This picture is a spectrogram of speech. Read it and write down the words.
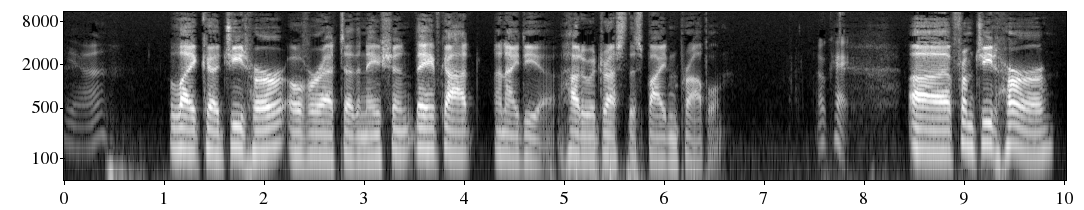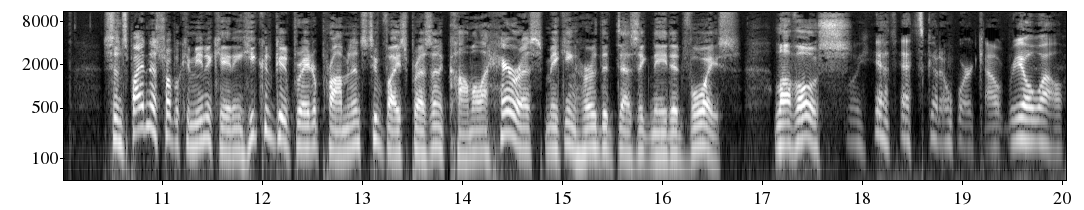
Yeah. like uh, Jeet Heer over at uh, the Nation, they've got an idea how to address this Biden problem. Okay. Uh, from Jeet Heer, since Biden has trouble communicating, he could give greater prominence to Vice President Kamala Harris, making her the designated voice. La voz. Yeah, that's going to work out real well.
